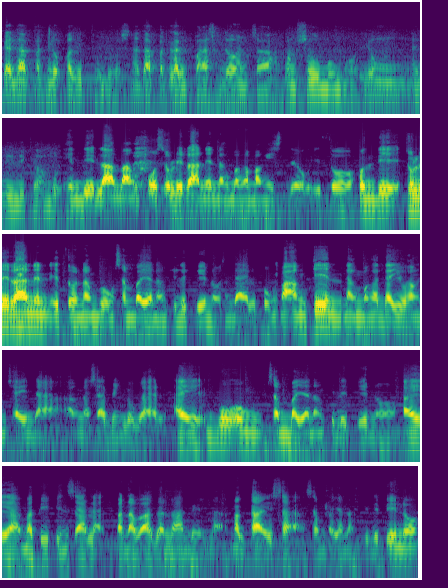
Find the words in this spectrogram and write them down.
Kaya dapat locally produced, na dapat lagpas doon sa konsumo mo, yung nalilika mo. Hindi lamang po suliranin ng mga mangisdo ito, kundi suliranin ito ng buong sambayan ng Pilipino. Dahil kung maangkin ng mga dayuhang China ang nasabing lugar, ay buong sambayan ng Pilipino ay ah, mapipinsala. Panawagan namin na magkaisa ang sambayan ng Pilipino,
